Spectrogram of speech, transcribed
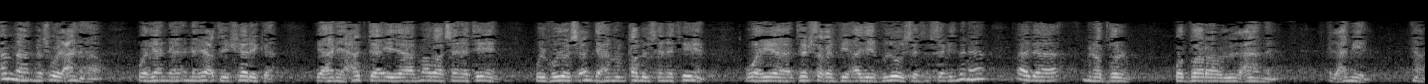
أما المسؤول عنها وهي أنه يعطي الشركة يعني حتى إذا مضى سنتين والفلوس عندها من قبل سنتين وهي تشتغل في هذه الفلوس وتستفيد منها هذا من الظلم والضرر للعامل العميل. نعم.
